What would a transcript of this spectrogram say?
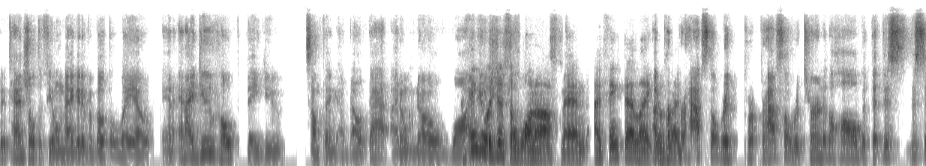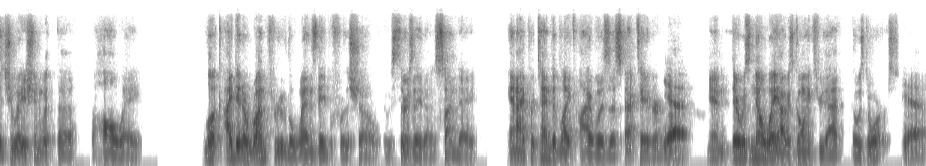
potential to feel negative about the layout and and I do hope they do something about that. I don't know why. I think it was just a one-off, man. I think that like it was uh, perhaps they'll re- perhaps they'll return to the hall, but th- this this situation with the the hallway look, I did a run through the Wednesday before the show. It was Thursday to Sunday, and I pretended like I was a spectator. Yeah. And there was no way I was going through that those doors. Yeah.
